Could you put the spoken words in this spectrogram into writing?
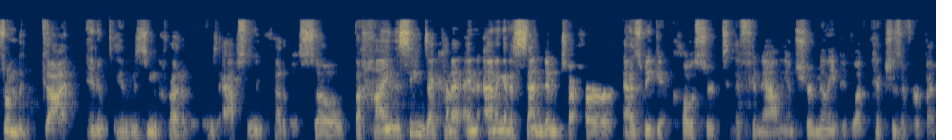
from the gut and it, it, was incredible. It was absolutely incredible. So behind the scenes i kind of and, and, i'm going to send him to her as we get closer to the finale. I'm sure a million people have pictures of her but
